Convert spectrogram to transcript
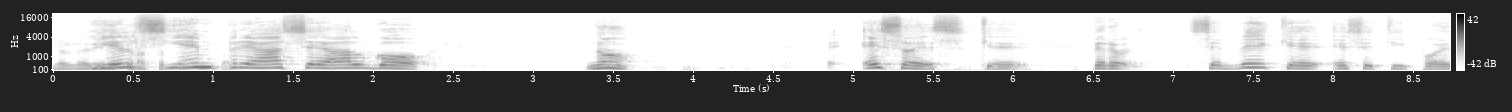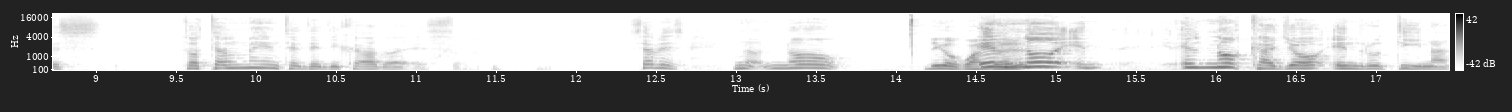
yo le y él no siempre hace algo. No, eso es que. Pero se ve que ese tipo es totalmente dedicado a eso. ¿Sabes? No, no. Digo, cuando Él él- no, en- él no cayó en rutina,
